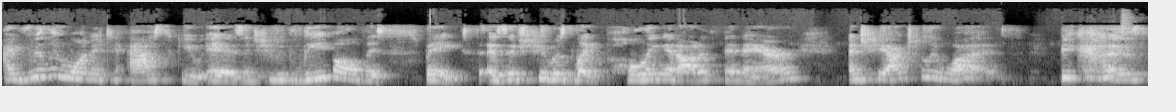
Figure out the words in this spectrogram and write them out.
I really wanted to ask you is, and she would leave all this space as if she was like pulling it out of thin air. And she actually was because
